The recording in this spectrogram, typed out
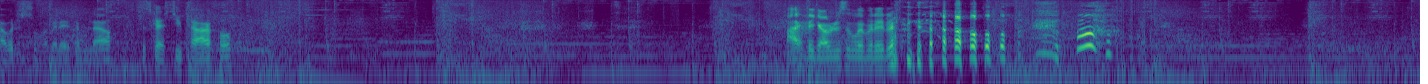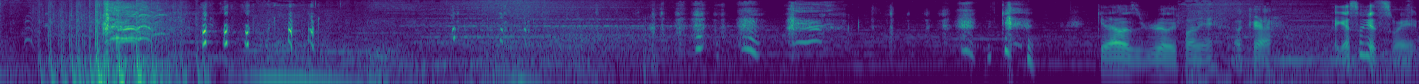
I would just eliminate him now. This guy's too powerful. I think I'll just eliminate him now. okay, that was really funny. Okay. I guess we'll get Swain.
